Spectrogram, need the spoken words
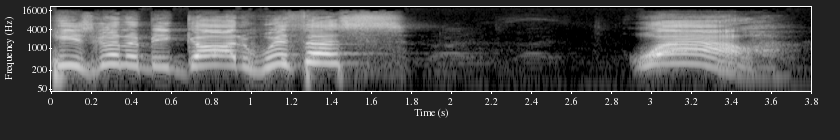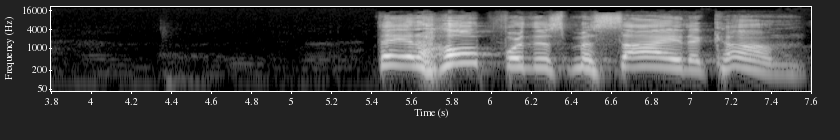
He's going to be God with us? Wow. They had hoped for this Messiah to come.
